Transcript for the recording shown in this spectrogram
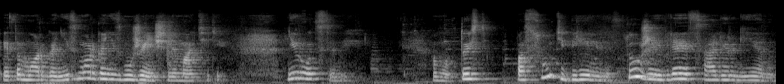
этому организму, организму женщины-матери, не родственный. Вот. То есть, по сути, беременность тоже является аллергеном.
